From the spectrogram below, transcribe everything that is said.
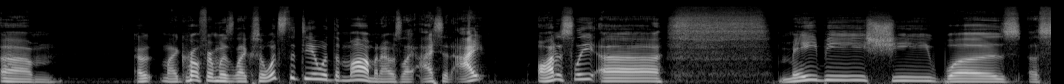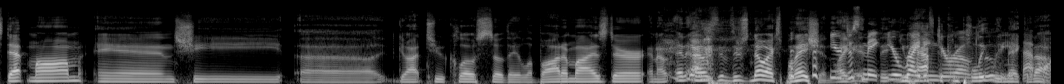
Um, I, my girlfriend was like, "So what's the deal with the mom?" And I was like, "I said, I honestly, uh, maybe she was a stepmom and she uh, got too close, so they lobotomized her." And I, and I was, there's no explanation. You're Like, just make, it- you're you have writing to your own movie make at it that up.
